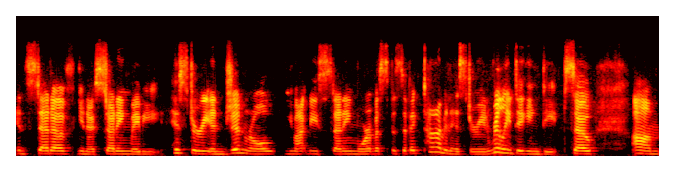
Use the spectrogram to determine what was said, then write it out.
instead of, you know, studying maybe history in general, you might be studying more of a specific time in history and really digging deep. So um,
